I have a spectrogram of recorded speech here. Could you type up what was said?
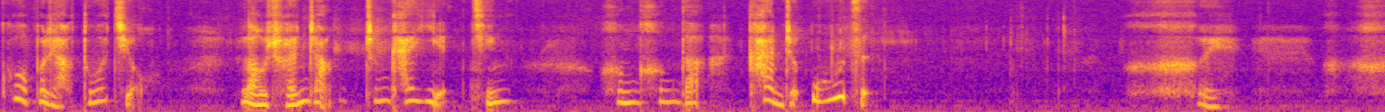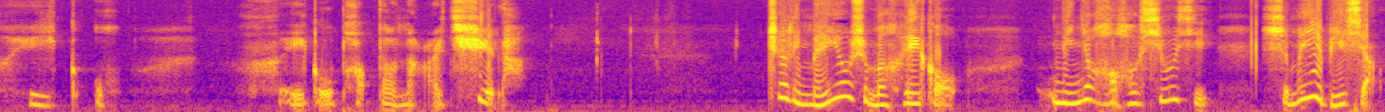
过不了多久，老船长睁开眼睛，哼哼的看着屋子。黑黑狗，黑狗跑到哪儿去了？这里没有什么黑狗，您要好好休息，什么也别想。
